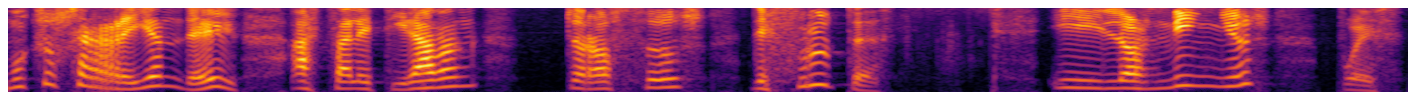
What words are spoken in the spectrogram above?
Muchos se reían de él, hasta le tiraban trozos de frutas. Y los niños, pues,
